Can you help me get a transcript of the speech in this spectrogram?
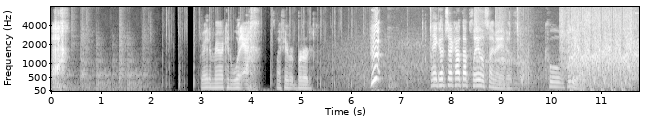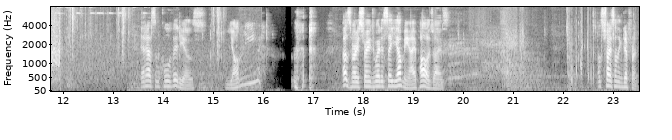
Ugh. Great American Wood. Ugh. It's my favorite bird. Hey, go check out that playlist I made of cool videos. It has some cool videos. Yummy? that was a very strange way to say yummy. I apologize. Let's try something different.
